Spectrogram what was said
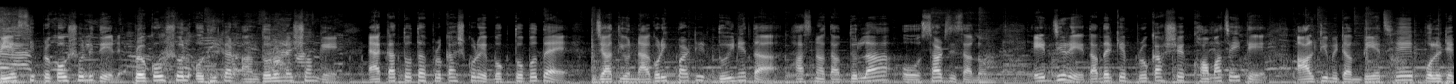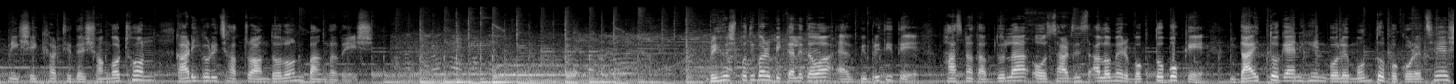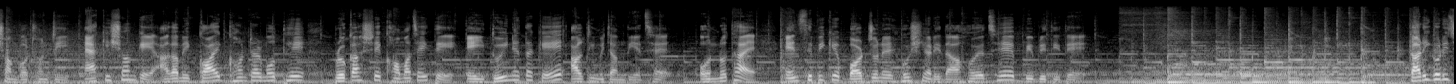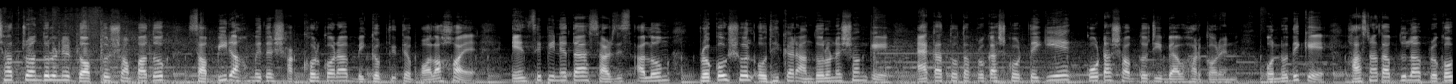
BSc প্রকৌশলীদের প্রকৌশল অধিকার আন্দোলনের সঙ্গে একাত্মতা প্রকাশ করে বক্তব্য দেয় জাতীয় নাগরিক পার্টির দুই নেতা হাসনাত আবদুল্লাহ ও সার্জিস আলম। এর জেরে তাদেরকে প্রকাশ্যে ক্ষমা চাইতে আলটিমেটাম দিয়েছে পলিটেকনিক শিক্ষার্থীদের সংগঠন কারিগরি ছাত্র আন্দোলন বাংলাদেশ। বৃহস্পতিবার বিকালে দেওয়া এক বিবৃতিতে হাসনাত আবদুল্লাহ ও সার্জিস আলমের বক্তব্যকে দায়িত্ব জ্ঞানহীন বলে মন্তব্য করেছে সংগঠনটি। একই সঙ্গে আগামী কয়েক ঘণ্টার মধ্যে প্রকাশ্যে ক্ষমা চাইতে এই দুই নেতাকে আলটিমেটাম দিয়েছে। অন্যথায় এনসিপিকে বর্জনের হুঁশিয়ারি দেওয়া হয়েছে বিবৃতিতে। কারিগরি ছাত্র আন্দোলনের দপ্তর সম্পাদক সাব্বির আহমেদের স্বাক্ষর করা বিজ্ঞপ্তিতে বলা হয়, এনসিপি নেতা সার্জিস আলম প্রকৌশল অধিকার আন্দোলনের সঙ্গে একাত্মতা প্রকাশ করতে গিয়ে কোটা শব্দটি ব্যবহার করেন। অন্যদিকে হাসনাত আবদুল্লাহ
